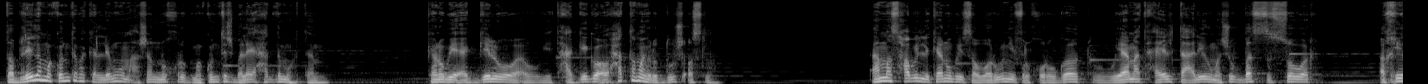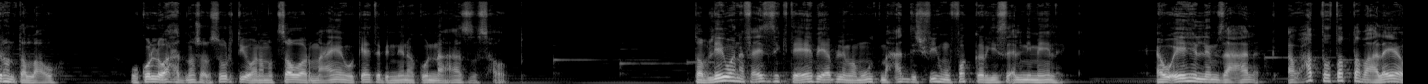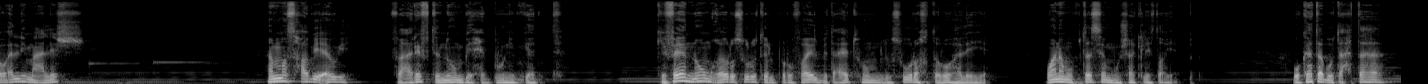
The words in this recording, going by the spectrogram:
طب ليه لما كنت بكلمهم عشان نخرج ما كنتش بلاقي حد مهتم؟ كانوا بيأجلوا أو يتحججوا أو حتى ما يردوش أصلا. أما أصحابي اللي كانوا بيصوروني في الخروجات وياما اتحايلت عليهم أشوف بس الصور أخيرا طلعوها. وكل واحد نشر صورتي وأنا متصور معاه وكاتب إننا كنا أعز أصحاب. طب ليه وأنا في عز اكتئابي قبل ما أموت محدش فيهم فكر يسألني مالك؟ أو إيه اللي مزعلك؟ أو حتى طبطب عليا وقال لي معلش؟ أما أصحابي قوي فعرفت إنهم بيحبوني بجد. كفاية إنهم غيروا صورة البروفايل بتاعتهم لصورة اختاروها ليا وأنا مبتسم وشكلي طيب. وكتبوا تحتها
